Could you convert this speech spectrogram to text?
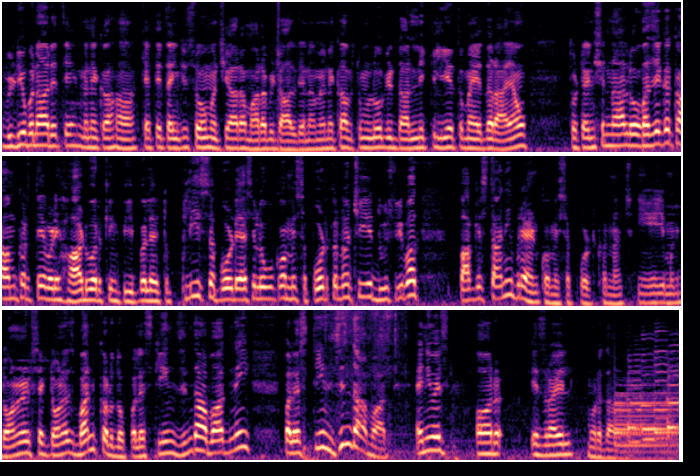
वीडियो बना रहे थे। मैंने कहा हाँ। कहते थैंक यू सो मच यार, हमारा भी डाल देना। मैंने कहा, तुम लोग डालने के लिए तो मैं इधर आया हूँ तो टेंशन ना लो। मज़े का काम करते हैं, बड़े हार्ड वर्किंग पीपल है तो प्लीज़ सपोर्ट ऐसे लोगों को हमें सपोर्ट करना चाहिए। दूसरी बात, पाकिस्तानी ब्रांड को हमें सपोर्ट करना चाहिए। ये मैकडोनल्ड्स मैकडोनल्ड्स बंद कर दो। फलस्तीन जिंदाबाद नहीं फलस्तीन जिंदाबाद। एनीवेज और इसराइल मुर्दाबाद।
